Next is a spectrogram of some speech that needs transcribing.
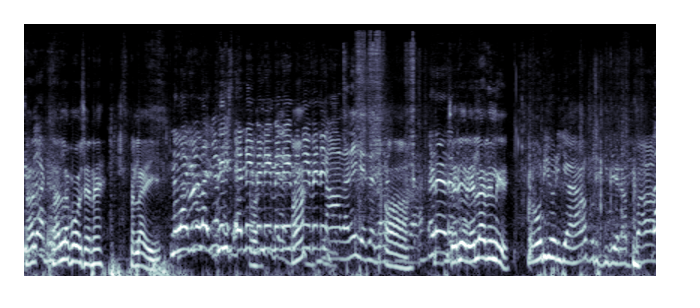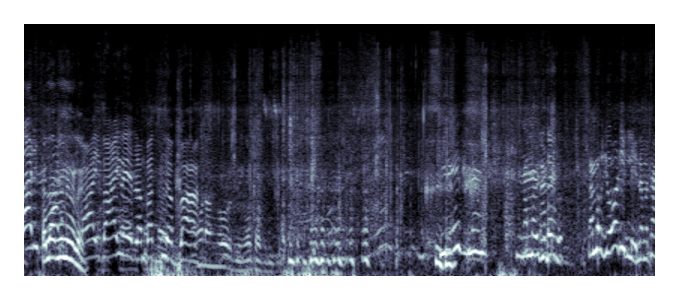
நல்ல- நல்ல போஸ் என்ன? நல்லா சரி சரி எல்லாரும் நில்லுங்க. ஓடி ஓடியா பிடிக்கிறேன்ப்பா எல்லாரும் நில்லுங்களே. வாய் நம்ம நம்ம ஜோடி இல்லை நம்ம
